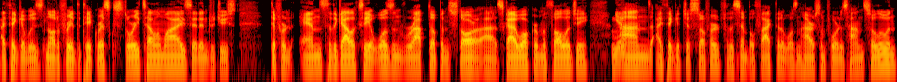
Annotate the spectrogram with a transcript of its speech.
I think it was not afraid to take risks storytelling wise. It introduced different ends to the galaxy. It wasn't wrapped up in Star uh, Skywalker mythology, yeah. and I think it just suffered for the simple fact that it wasn't Harrison Ford as Han Solo, and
